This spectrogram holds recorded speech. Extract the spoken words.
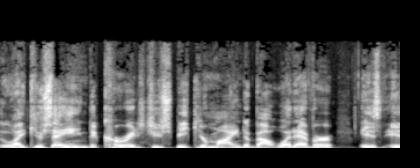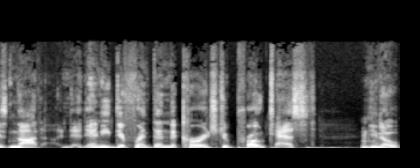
like you're saying, the courage to speak your mind about whatever is is not any different than the courage to protest. You mm-hmm. know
